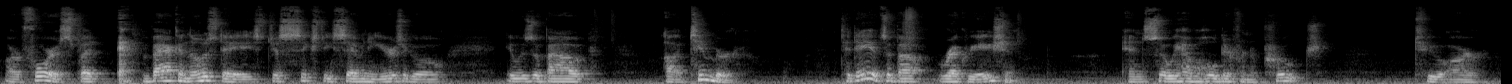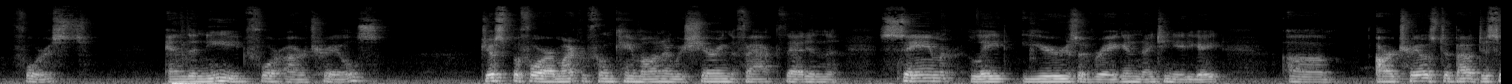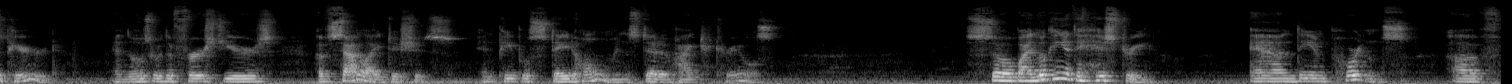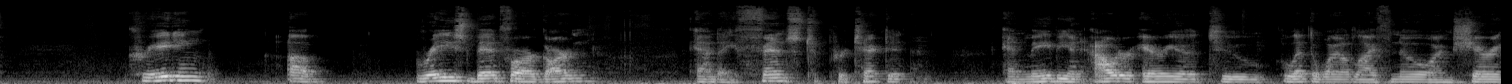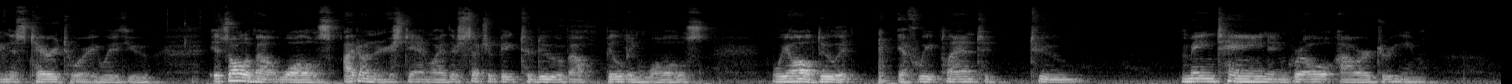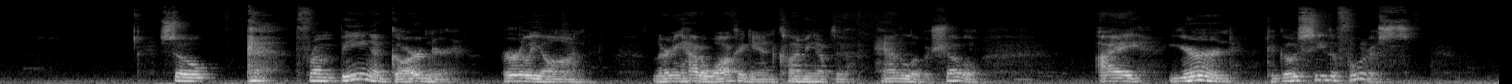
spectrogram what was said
our forests. But back in those days, just 60, 70 years ago, it was about uh, timber. Today it's about recreation. And so we have a whole different approach to our forests and the need for our trails. Just before our microphone came on, I was sharing the fact that in the same late years of Reagan, 1988, um, our trails about disappeared. And those were the first years of satellite dishes, and people stayed home instead of hiked trails. So, by looking at the history and the importance of creating a raised bed for our garden and a fence to protect it and maybe an outer area to let the wildlife know I'm sharing this territory with you. It's all about walls. I don't understand why there's such a big to do about building walls. We all do it if we plan to to maintain and grow our dream. So from being a gardener early on, learning how to walk again, climbing up the handle of a shovel, I yearned to go see the forests.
